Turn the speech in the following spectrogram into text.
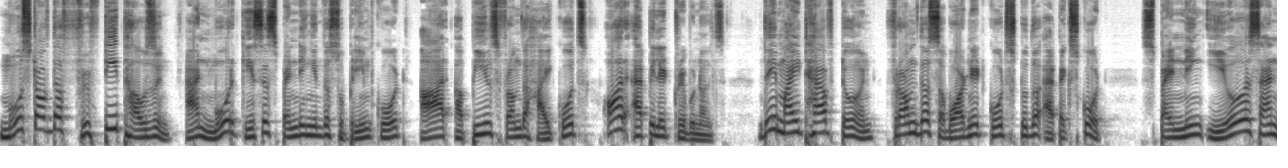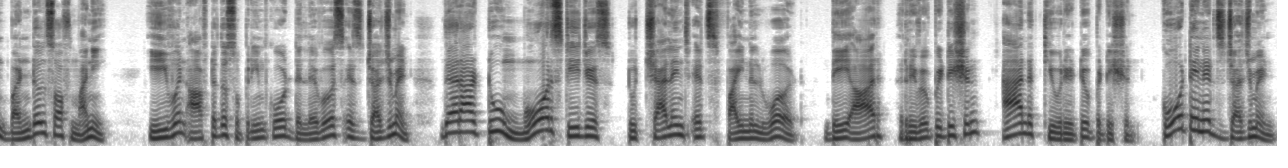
Most of the 50,000 and more cases pending in the Supreme Court are appeals from the high courts or appellate tribunals. They might have turned from the subordinate courts to the apex court, spending years and bundles of money even after the Supreme Court delivers its judgment, there are two more stages to challenge its final word. They are review petition and curative petition. Court in its judgment,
